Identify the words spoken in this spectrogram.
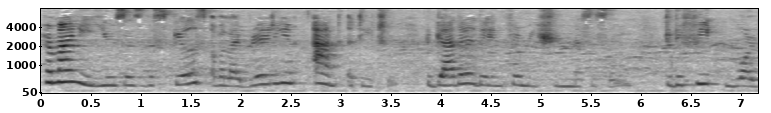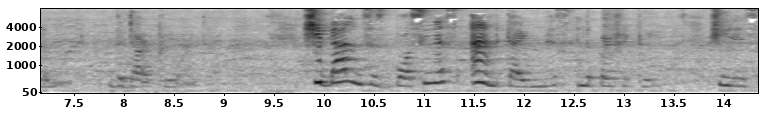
Hermione uses the skills of a librarian and a teacher to gather the information necessary to defeat Voldemort, the Dark Lord. She balances bossiness and kindness in the perfect way. She is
